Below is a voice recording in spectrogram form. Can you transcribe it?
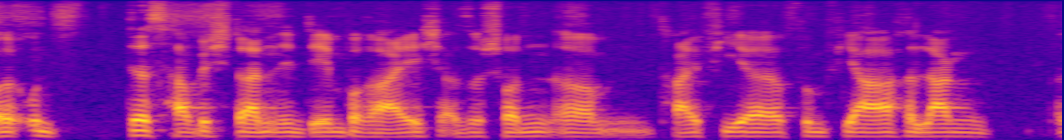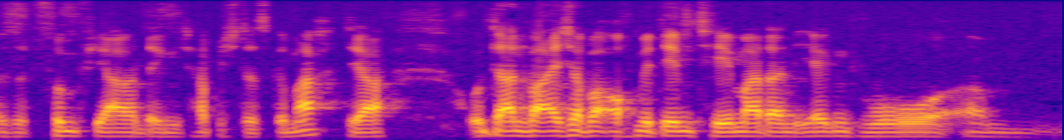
äh, und das habe ich dann in dem Bereich, also schon ähm, drei, vier, fünf Jahre lang, also fünf Jahre, denke ich, habe ich das gemacht, ja. Und dann war ich aber auch mit dem Thema dann irgendwo, ähm,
